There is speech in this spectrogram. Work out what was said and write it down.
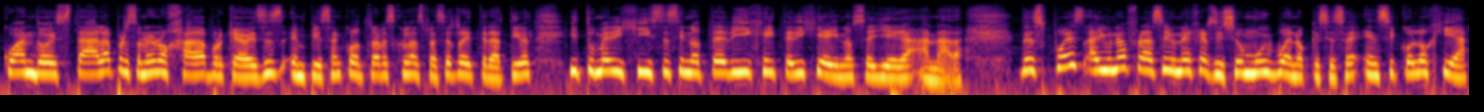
cuando está la persona enojada, porque a veces empiezan con, otra vez con las frases reiterativas y tú me dijiste, si no te dije y te dije y no se llega a nada. Después hay una frase y un ejercicio muy bueno que se hace en psicología,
